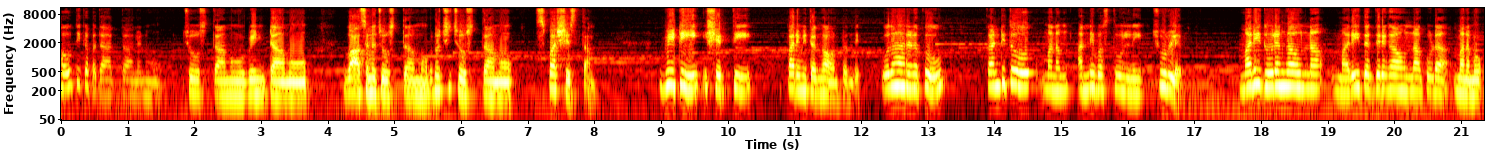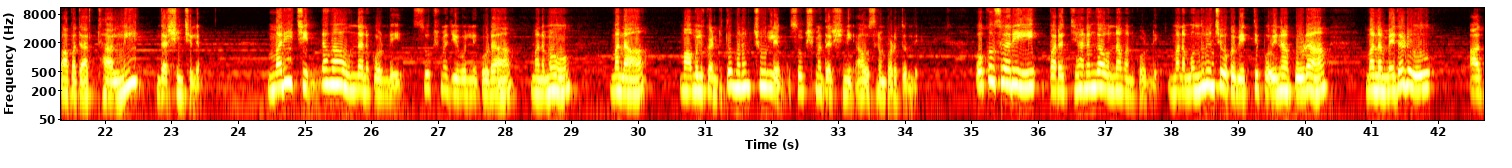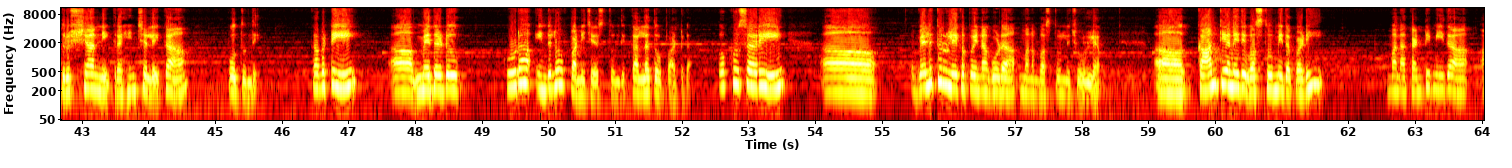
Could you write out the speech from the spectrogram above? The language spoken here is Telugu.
భౌతిక పదార్థాలను చూస్తాము వింటాము వాసన చూస్తాము రుచి చూస్తాము స్పర్శిస్తాము. వీటి శక్తి పరిమితంగా ఉంటుంది. ఉదాహరణకు కంటితో మనం అన్ని వస్తువుల్ని చూడలేం. మరీ దూరంగా ఉన్నా మరీ దగ్గరగా ఉన్నా కూడా మనము ఆ పదార్థాల్ని దర్శించలేం. మరీ చిన్నగా ఉందనుకోండి సూక్ష్మజీవుల్ని కూడా మనము మన మామూలు కంటితో మనం చూడలేం. సూక్ష్మదర్శిని అవసరం పడుతుంది. ఒక్కోసారి పరధ్యానంగా ఉన్నామనుకోండి మన ముందు నుంచి ఒక వ్యక్తి పోయినా కూడా మన మెదడు ఆ దృశ్యాన్ని గ్రహించలేక పోతుంది. కాబట్టి మెదడు కూడా ఇందులో పని చేస్తుంది కళ్ళతో పాటుగా. ఒక్కోసారి వెలుతురు లేకపోయినా కూడా మనం వస్తువుల్ని చూడలేం. కాంతి అనేది వస్తువు మీద పడి మన కంటి మీద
